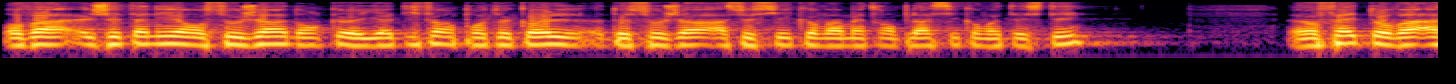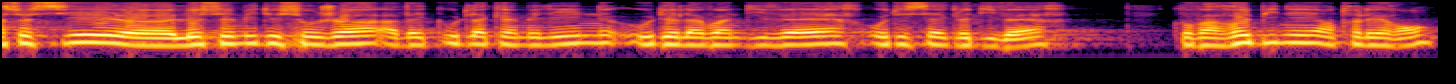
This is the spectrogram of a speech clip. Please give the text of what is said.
On va jeter en soja, donc euh, il y a différents protocoles de soja associés qu'on va mettre en place et qu'on va tester. Euh, en fait, on va associer euh, le semis du soja avec ou de la caméline, ou de l'avoine d'hiver, ou du seigle d'hiver, qu'on va rebiner entre les rangs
